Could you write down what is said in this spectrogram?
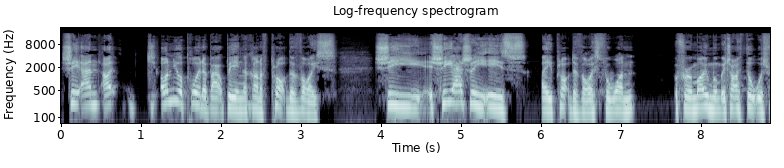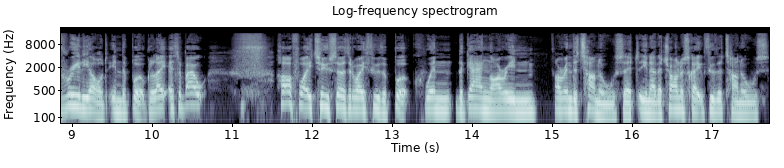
She and I, on your point about being a kind of plot device, she she actually is a plot device for one for a moment which I thought was really odd in the book. Like it's about halfway, two thirds of the way through the book when the gang are in are in the tunnels. You know they're trying to escape through the tunnels,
